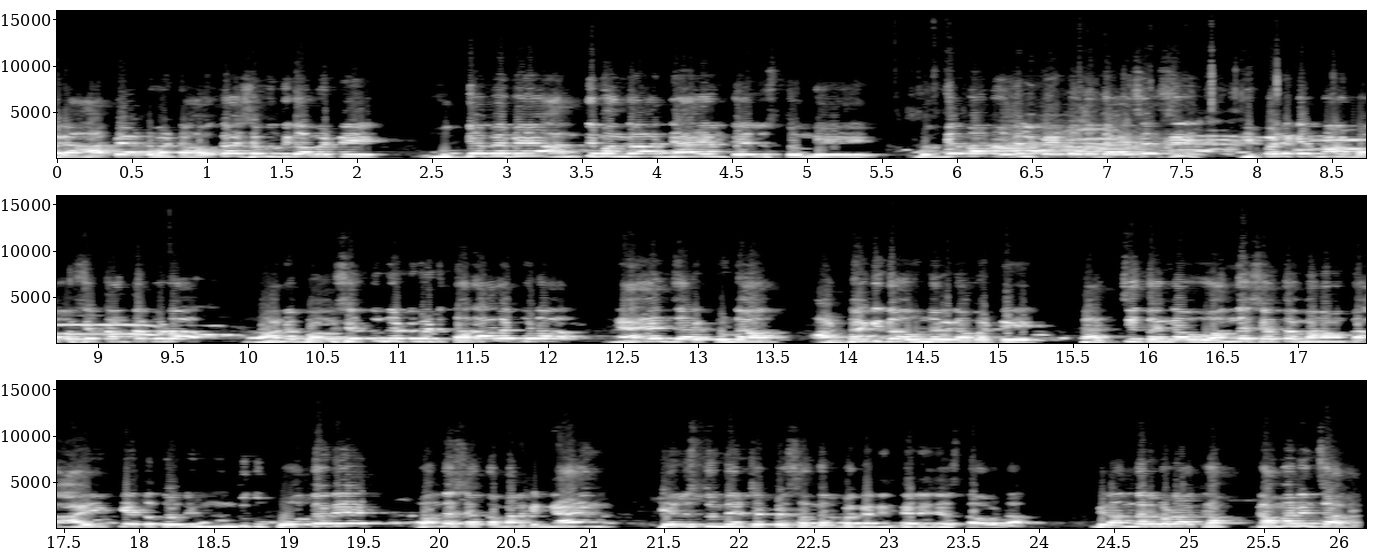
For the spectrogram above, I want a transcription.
మరి ఆపేటువంటి అవకాశం ఉంది కాబట్టి ఉద్యమమే అంతిమంగా న్యాయం తేలుస్తుంది. ఉద్యమాన్ని వదిలిపెట్టదు దయచేసి ఇప్పటికే మన భవిష్యత్ అంతా కూడా మన భవిష్యత్తు ఉన్నటువంటి తరాలకు కూడా న్యాయం జరగకుండా అడ్డంకిగా ఉన్నారు కాబట్టి ఖచ్చితంగా వంద శాతం మనమంతా ఐక్యతతో ముందుకు పోతేనే వంద శాతం మనకి న్యాయం గెలుస్తుంది అని చెప్పే సందర్భంగా నేను తెలియజేస్తా ఉన్నా. మీరందరూ కూడా గమ- గమనించాలి.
